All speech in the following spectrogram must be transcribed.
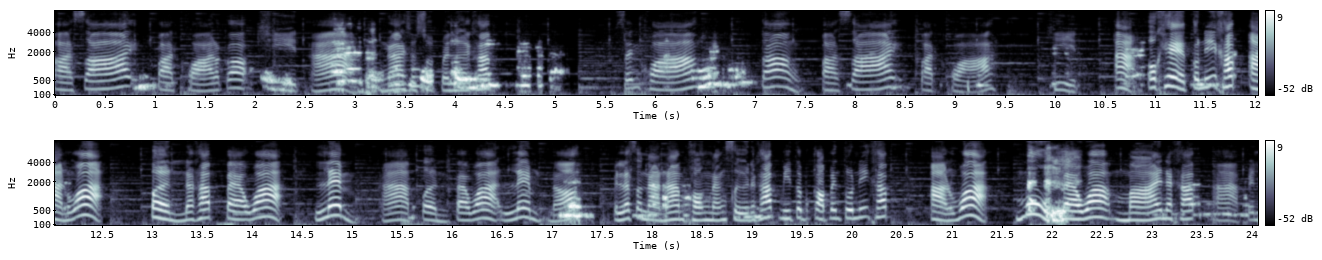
ปาดซ้าย ปาดขวาแล้วก็ขีดอ่าง่ายสุดๆไปเลยครับ เส้นขวาง ตั้ง ปาดซ้าย ปาดขวา ขีดอะโอเค ตัวนี้ครับอ่านว่าเปิ่นนะครับ แปลว่า เล่ม อ่าเปิ่นแปลว่าเล่มเนาะเป็นลักษณะนามของหนังสือนะครับ มีตัวประกอบเป็นตัวนี้ครับ อ่านว่ามู่แปลว่าไม้นะครับอ่าเป็น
